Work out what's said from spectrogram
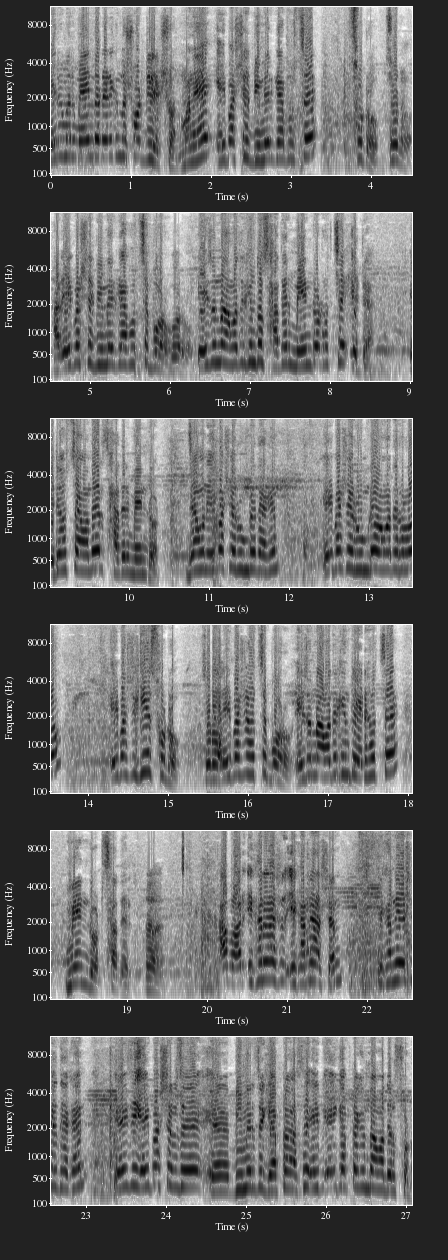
এই রুমের মেইন রোড এটা কিন্তু শর্ট ডিরেকশন মানে এই পাশের বিমের গ্যাপ হচ্ছে ছোট। ছোট। আর এই পাশের বিমের গ্যাপ হচ্ছে বড়। এই জন্য আমাদের কিন্তু ছাদের মেইন রোড হচ্ছে এটা। এটা হচ্ছে আমাদের ছাদের মেইন রোড যেমন এই পাশের রুমটা দেখেন এই পাশের রুমটা আমাদের হলো এই পাশে গিয়ে ছোট ছোট এই পাশে হচ্ছে বড়। এই জন্য আমাদের কিন্তু এটা হচ্ছে মেইন রোড ছাদের। হ্যাঁ। আবার এখানে এখানে আসেন এখানে এসে দেখেন এই যে এই পাশের যে বিমের যে গ্যাপটা আছে এই এই গ্যাপটা কিন্তু আমাদের ছোট।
